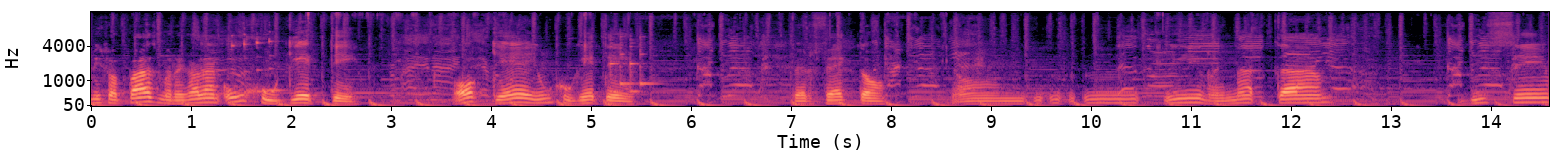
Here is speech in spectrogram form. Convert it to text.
mis papás me regalan un juguete. Ok, un juguete. Perfecto. Mm, mm, mm. y Renata dice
